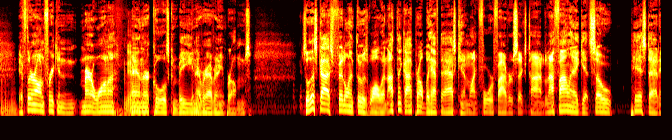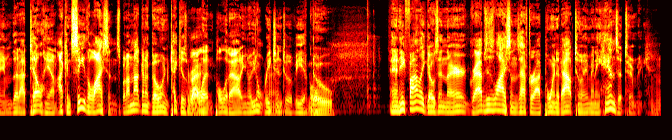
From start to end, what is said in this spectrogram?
Mm-hmm. If they're on freaking marijuana, man, they're cool as can be. You never have any problems. So this guy's fiddling through his wallet, and I think I probably have to ask him like four or five or six times. And I finally get so pissed at him that I tell him I can see the license, but I'm not going to go and take his wallet and pull it out. You know, you don't reach into a vehicle. No. And he finally goes in there, grabs his license after I point it out to him, and he hands it to me. Mm-hmm.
